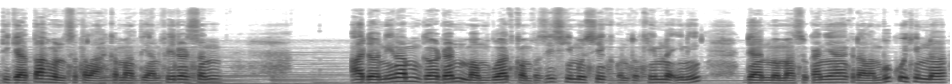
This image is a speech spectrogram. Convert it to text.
tiga tahun setelah kematian Peterson, Adoniram Gordon membuat komposisi musik untuk himne ini dan memasukkannya ke dalam buku himne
